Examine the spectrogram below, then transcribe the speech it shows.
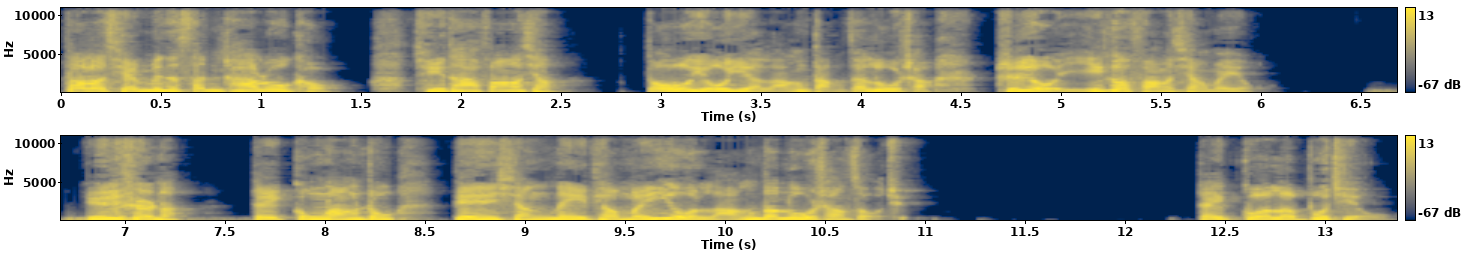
到了前面的三岔路口，其他方向都有野狼挡在路上，只有一个方向没有。于是呢，这公狼中便向那条没有狼的路上走去。这过了不久，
